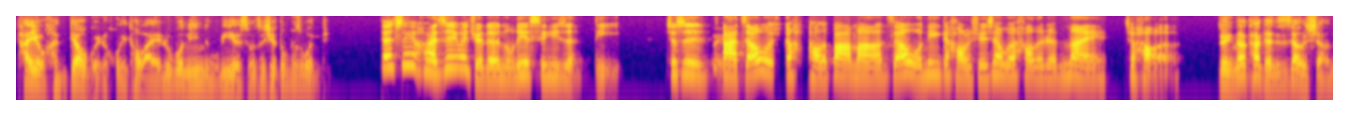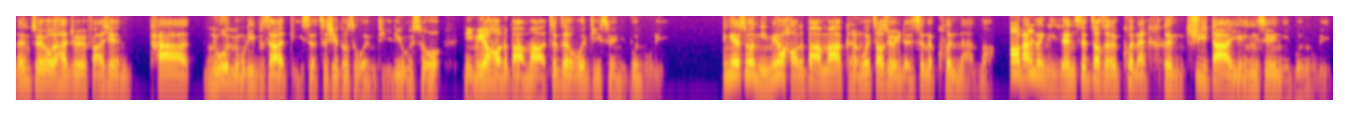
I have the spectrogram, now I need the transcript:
他又很吊诡的回头来，如果你努力的时候，这些都不是问题。但是还是因为觉得努力的 CP 值很低，就是啊，只要我有一个好的爸妈，只要我念一个好的学校，我有好的人脉就好了。对，那他可能是这样想，但是最后他就会发现，他如果努力不是他的底色，这些都是问题。例如说，你没有好的爸妈，真正的问题是因为你不努力。应该说，你没有好的爸妈，可能会造就你人生的困难嘛。他对你人生造成的困难很巨大的原因，是因为你不努力。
